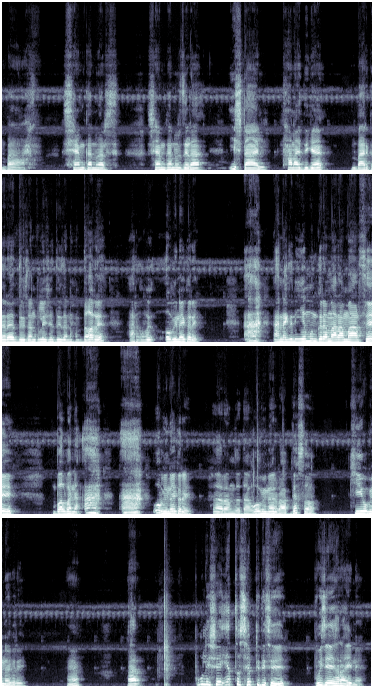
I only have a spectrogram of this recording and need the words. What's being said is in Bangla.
বা শ্যাম কানু আর শ্যাম কানুর যেটা স্টাইল থানায় দিকে বার করে, দুইজন পুলিশে দুইজন ধরে আর অভিনয় করে। আহ, আর একদিন এমন করে মারা মারছে বলবা না, আহ আহ, অভিনয় করে। রামজাদা, অভিনয়ের ভাব দেখছ? কি অভিনয় করে? হ্যাঁ? আর পুলিশে এত সেফটি দিছে, বুঝে হারাই না।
